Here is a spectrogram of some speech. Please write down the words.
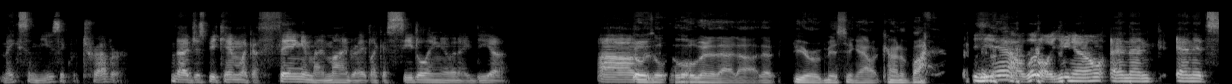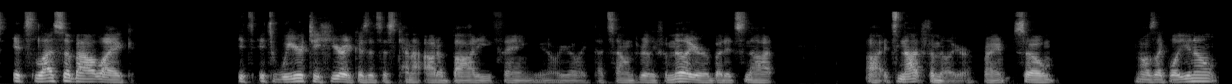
make some music with Trevor. That just became like a thing in my mind, right? Like a seedling of an idea. Um, it was a, a little bit of that uh, that fear of missing out kind of vibe. yeah, a little, you know, and then and it's it's less about like it's it's weird to hear it because it's this kind of out of body thing, you know, you're like that sounds really familiar, but it's not uh, it's not familiar, right? So I was like, well, you know,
